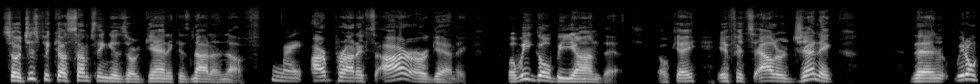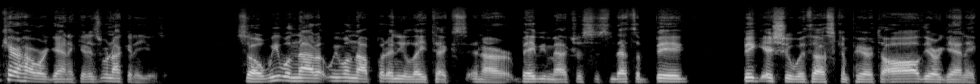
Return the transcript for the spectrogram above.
So just because something is organic is not enough. Right. Our products are organic, but we go beyond that. Okay. If it's allergenic, then we don't care how organic it is. We're not going to use it. So we will not we will not put any latex in our baby mattresses, and that's a big, big issue with us compared to all the organic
